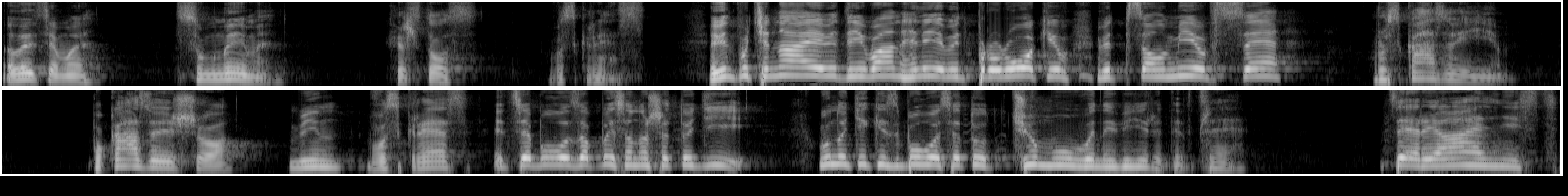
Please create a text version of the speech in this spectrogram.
лицями сумними? Христос Воскрес. І Він починає від Євангелія, від пророків, від псалмів, все розказує їм. Показує, що Він Воскрес. І це було записано ще тоді. Воно тільки збулося тут. Чому ви не вірите в це? Це реальність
